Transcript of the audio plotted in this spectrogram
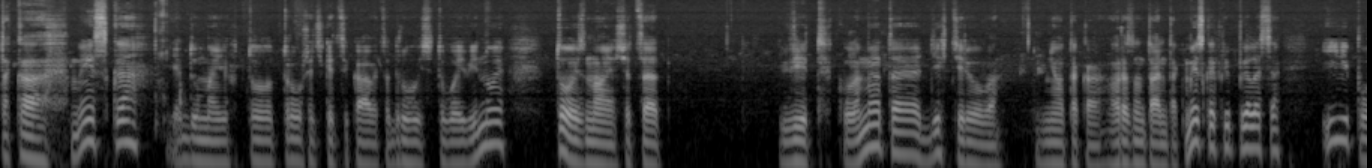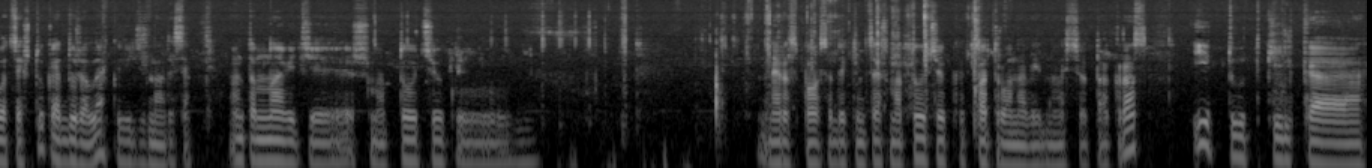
така миска. Я думаю, хто трошечки цікавиться Другою світовою війною, той знає, що це від кулемета Дігтярьова. В нього така горизонтальна так миска кріпилася, і по цих штуках дуже легко відізнатися. А там навіть е, шматочок не розпався до кінця шматочок патрона видно. Ось отак раз. І тут кілька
